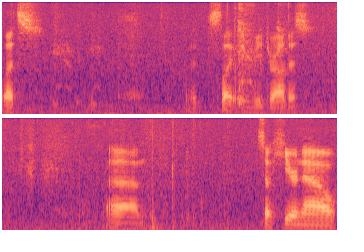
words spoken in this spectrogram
let's, let's slightly redraw this. Um, so here now,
